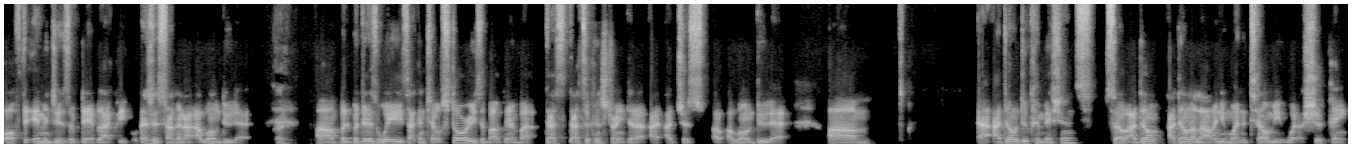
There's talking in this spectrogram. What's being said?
off the images of dead black people. That's just something I, I won't do that. Right. Um, but but there's ways I can tell stories about them. But that's that's a constraint that I, I, I just I, I, won't do that. Um, I, I, don't do commissions, so I don't I don't allow anyone to tell me what I should paint.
